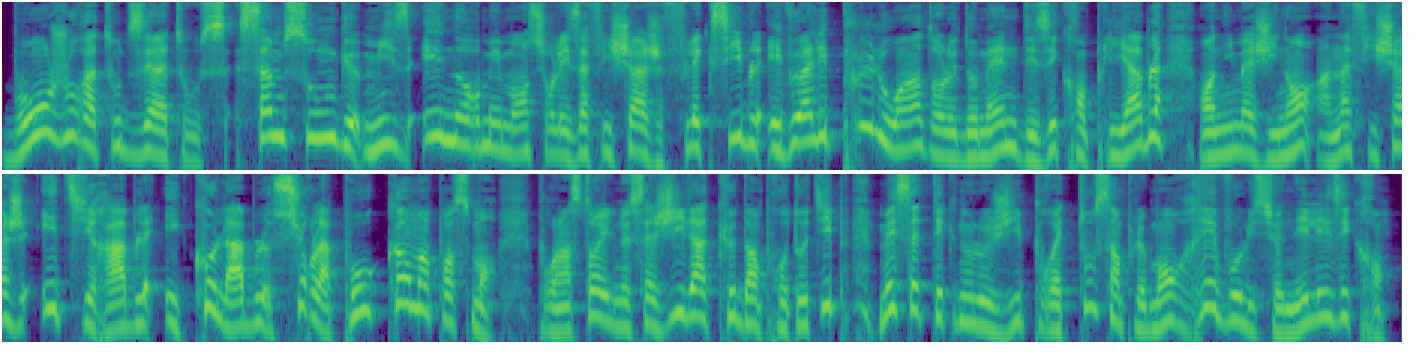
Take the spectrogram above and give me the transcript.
Bonjour à toutes et à tous. Samsung mise énormément sur les affichages flexibles et veut aller plus loin dans le domaine des écrans pliables en imaginant un affichage étirable et collable sur la peau comme un pansement. Pour l'instant, il ne s'agit là que d'un prototype, mais cette technologie pourrait tout simplement révolutionner les écrans.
